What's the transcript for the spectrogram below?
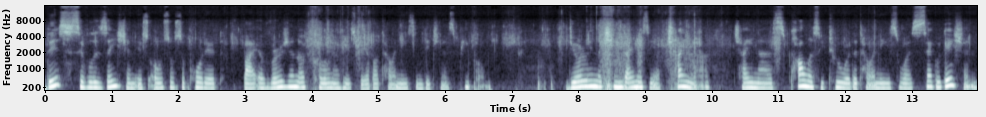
this civilization is also supported by a version of colonial history about Taiwanese indigenous people. During the Qing Dynasty of China, China's policy toward the Taiwanese was segregation.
